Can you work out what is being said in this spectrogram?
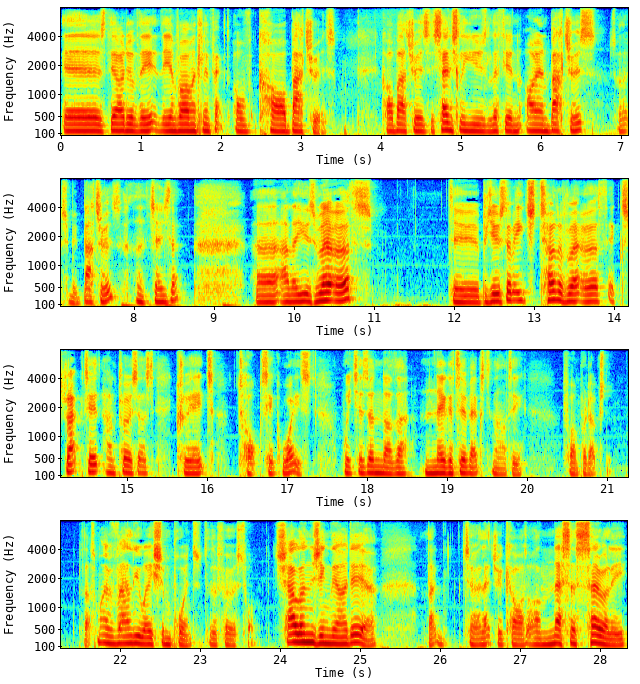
is the idea of the, the environmental effect of car batteries. Car batteries essentially use lithium ion batteries so that should be batteries. Change that. Uh, and they use rare earths to produce them. Each ton of rare earth extracted and processed creates toxic waste, which is another negative externality from production. So that's my valuation point to the first one. Challenging the idea that electric cars are necessarily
